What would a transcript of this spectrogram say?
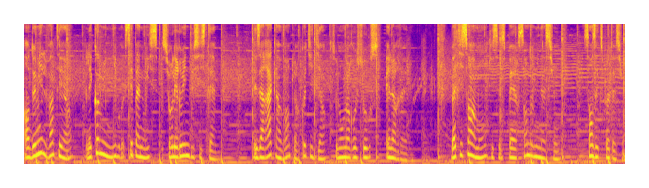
En 2021, les communes libres s'épanouissent sur les ruines du système. Les Araks inventent leur quotidien selon leurs ressources et leurs rêves, bâtissant un monde qui s'espère sans domination, sans exploitation.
